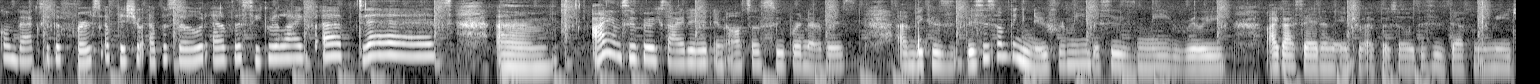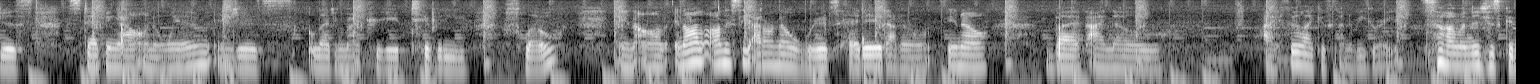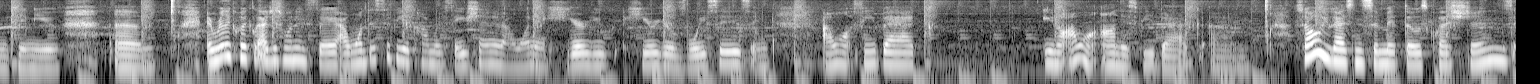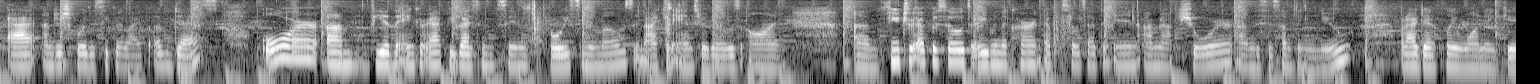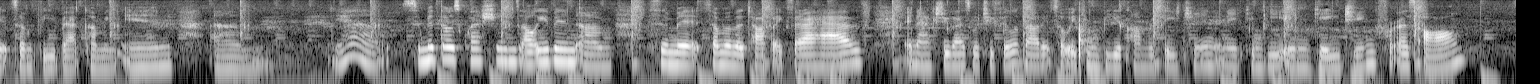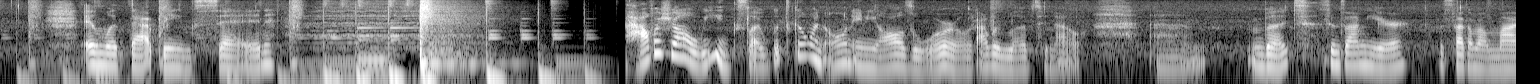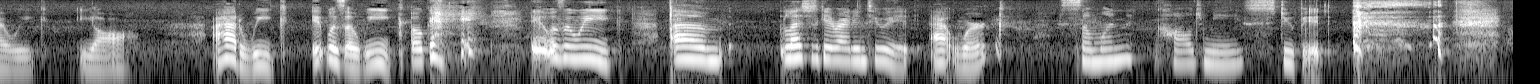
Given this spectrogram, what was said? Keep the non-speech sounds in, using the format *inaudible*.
welcome back to the first official episode of The Secret Life of Des. Um, I am super excited and also super nervous um, because this is something new for me. This is me really, like I said in the intro episode, this is definitely me just stepping out on a whim and just letting my creativity flow. And on, in all honesty, I don't know where it's headed. I don't, you know, but I know I feel like it's going to be great. *laughs* So I'm going to just continue. Um, and really quickly, I just want to say I want this to be a conversation and I want to hear you, hear your voices, and I want feedback. You know, I want honest feedback. Um, so you guys can submit those questions at underscore the secret life of Des or um, via the Anchor app. You guys can send voice memos and I can answer those on um, future episodes or even the current episodes at the end. I'm not sure. Um, this is something new, but I definitely want to get some feedback coming in. Um, yeah, submit those questions. I'll even um, submit some of the topics that I have and ask you guys what you feel about it so it can be a conversation and it can be engaging for us all. And with that being said, how was y'all weeks? Like, what's going on in y'all's world? I would love to know. Um, but since I'm here, let's talk about my week, y'all. I had a week. It was a week, *laughs* okay? it was a week. Um, let's just get right into it. At work, someone called me stupid.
